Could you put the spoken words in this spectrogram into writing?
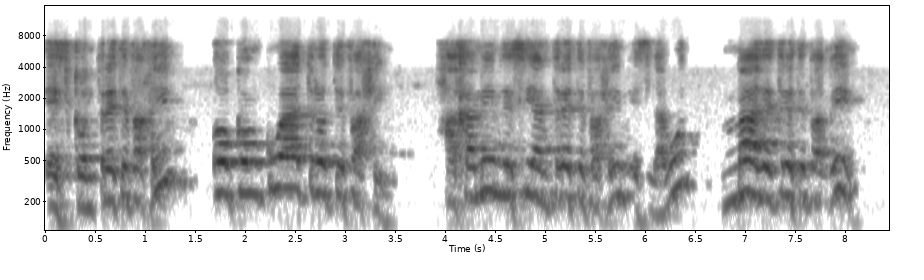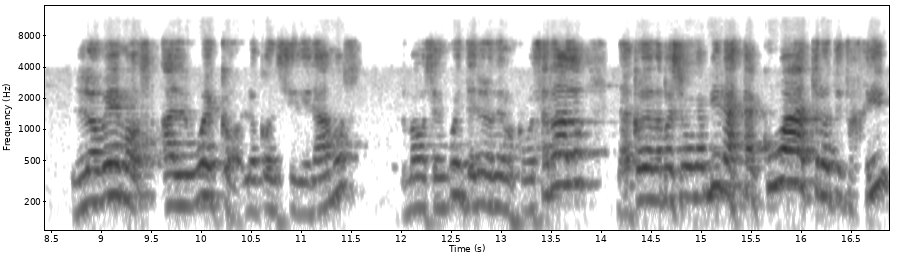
es con tres tefajim o con cuatro tefajim. Hajamim decían tres tefajim es la Bud, más de tres tefajim. Lo vemos al hueco, lo consideramos, tomamos en cuenta y no lo vemos como cerrado. De acuerdo a la Shimon Gamliel, hasta cuatro tefajim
